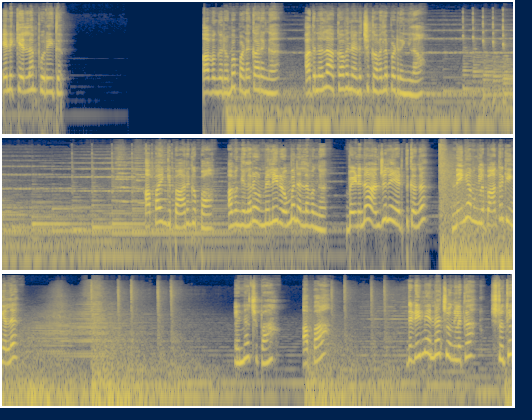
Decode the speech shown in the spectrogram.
எனக்கு எல்லாம் புரியுது. அவங்க ரொம்ப பணக்காரங்க. அதனால அக்காவை நினைச்சு கவலைப்படுறீங்களா? அப்பா இங்க பாருங்கப்பா. அவங்க எல்லாரும் உண்மையிலேயே ரொம்ப நல்லவங்க. வேணும்னா அஞ்சலி எடுத்துக்கங்க. நீங்க அவங்கள பாத்திருக்கீங்கல்ல என்னாச்சுப்பா? அப்பா? திடீர்னு என்னாச்சு உங்களுக்கு? ஸ்ருதி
